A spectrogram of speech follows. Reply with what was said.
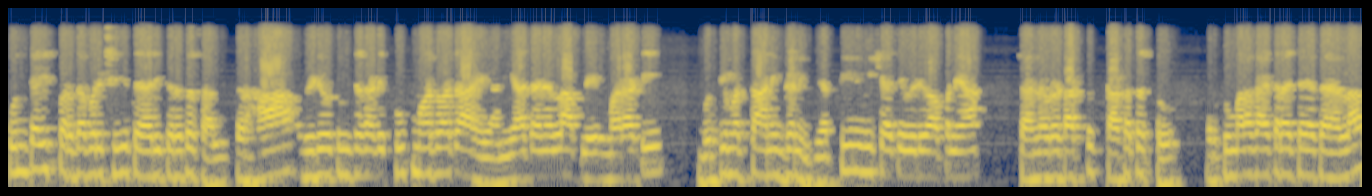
कोणत्याही स्पर्धा परीक्षेची तयारी करत असाल तर हा व्हिडिओ तुमच्यासाठी खूप महत्त्वाचा आहे. आणि या चॅनलला आपले मराठी बुद्धिमत्ता आणि गणित या तीन विषयाचे व्हिडिओ आपण या चॅनलवर टाक टाकत असतो तर तुम्हाला काय करायचं या चॅनलला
